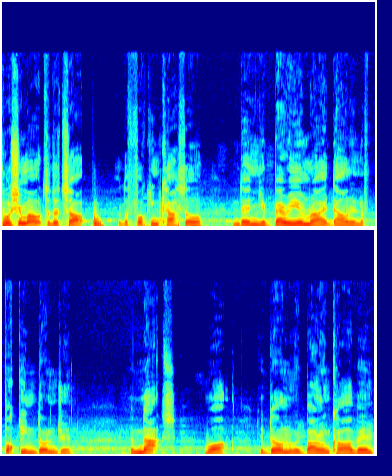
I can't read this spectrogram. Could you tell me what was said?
push him out to the top of the fucking castle, and then you bury him right down in the fucking dungeon. And that's what they've done with Baron Corbin,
